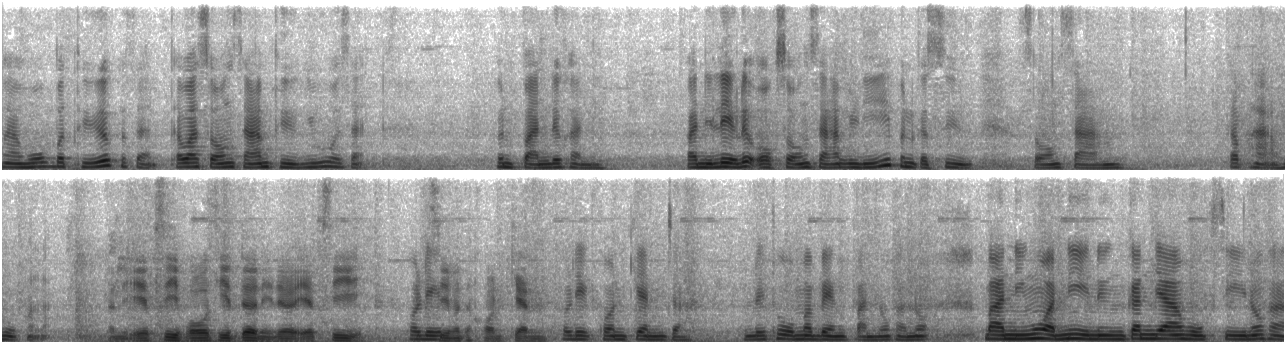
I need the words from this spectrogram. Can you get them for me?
ห้าหกบ่ถือว่าซั่นแต่ว่าสองสามถืออยู่ว่าซั่นเพิ่นฝันเด้อค่ะนี่ฝันนี้เลขเลยออกสองสามอีหลีเพิ่นก็ซื้อสองสามกับห้าหกนั่นล่ะอันนี้ FC โพทิเดอร์นี่เด้อ FC พอเลข FC มันตะคอนแก่นเขาเรียกคอนแกนจ้ะ เลยโทรมาแบ่งปันเนาะค่ะเนาะบ้านนี้งวดนี่หนึ่งกันยาหกสี่เนาะค่ะ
